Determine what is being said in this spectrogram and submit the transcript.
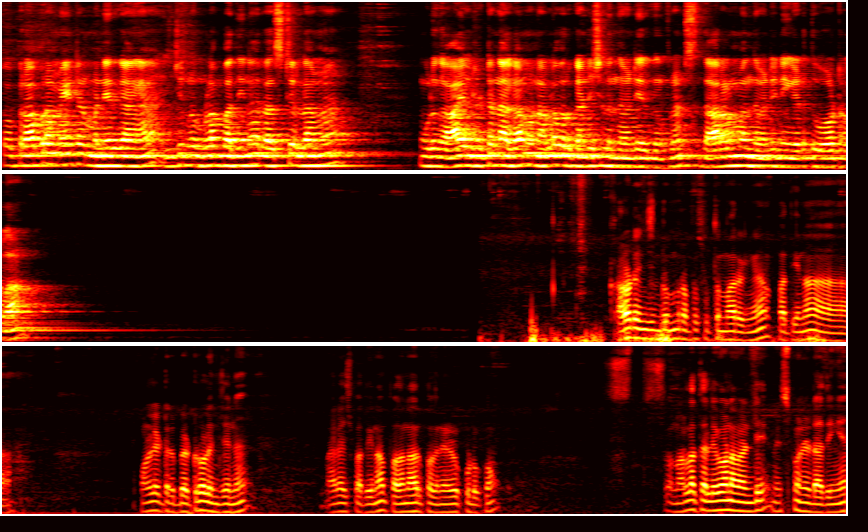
ஸோ ப்ராப்பராக மெயின்டைன் பண்ணியிருக்காங்க இன்ஜின் ரூம்லாம் பார்த்தீங்கன்னா ரஸ்ட் இல்லாமல் உங்களுக்கு ஆயில் ரிட்டர்ன் ஆகாமல் நல்ல ஒரு கண்டிஷனில் இந்த வண்டி இருக்குங்க ஃப்ரெண்ட்ஸ் தாராளமாக இந்த வண்டி நீங்கள் எடுத்து ஓட்டலாம். காரோட இன்ஜின் ரொம்ப ரொம்ப சுத்தமாக இருக்குங்க. பார்த்தீங்கன்னா one litre petrol engine mileage பார்த்தீங்கன்னா பதினாறு பதினேழு கொடுக்கும். ஸோ நல்ல தெளிவான வண்டி மிஸ் பண்ணிடாதீங்க.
